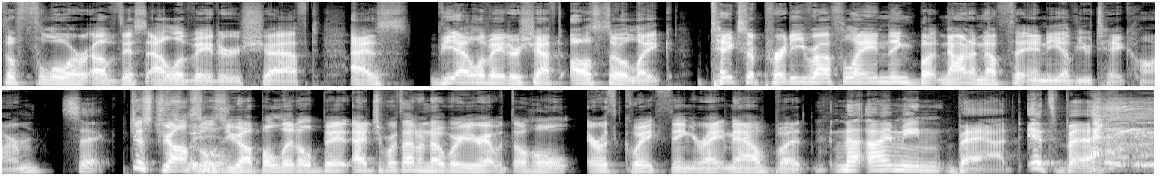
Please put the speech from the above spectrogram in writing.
the floor of this elevator shaft as the elevator shaft also like takes a pretty rough landing but not enough that any of you take harm Sick. just jostles you up a little bit edgeworth i don't know where you're at with the whole earthquake thing right now but No, I mean bad. It's bad.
